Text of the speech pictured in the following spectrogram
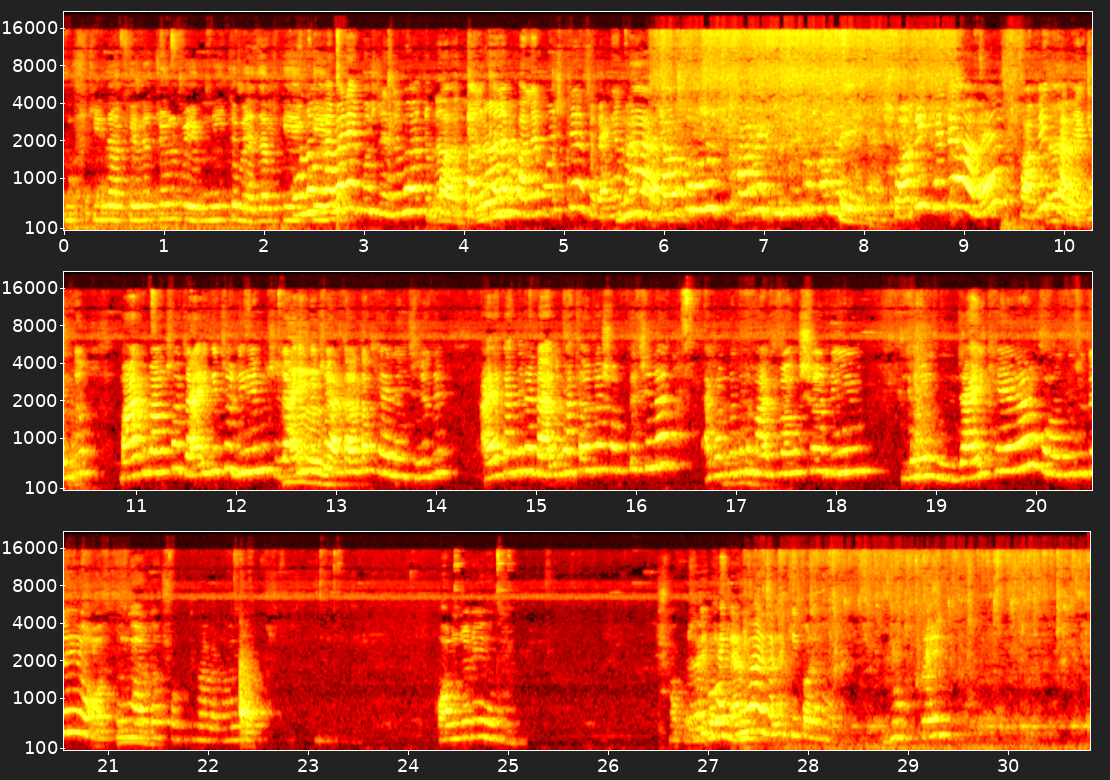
পুষ্টি না খেলে চলবে এমনিই তো ভেজাল খেয়ে কোনো খেয়ে খাবারে পুষ্টি তুমি হয়তো ফল না। ফলে পুষ্টি আছে ব্যাঙে না তাও তো মানুষ খাবে কিছু তো খাবে সবই খেতে হবে সবই হ্যাঁ। খাবে কিন্তু মাছ মাংস যাই কিছু ডিম যাই হ্যাঁ। কিছু এত এত খেয়ে নিচ্ছি যদি আগেকার দিনে ডাল ভাতও না শক্তি ছিল এখনকার দিনে মাছ মাংস ডিম ডিম যাই খেয়ে না কোনো কিছুতেই তুমি অত শক্তি পাবে না ওই কমজোরি হবে সব যদি ভেজাল হয় তাহলে কি করে হবে? যুগটাই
